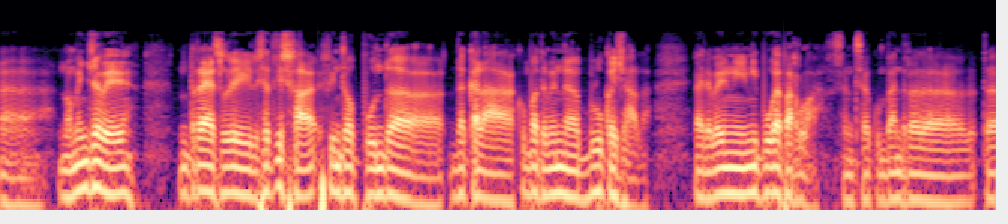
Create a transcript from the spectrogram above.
eh, no menja bé, res li, li satisfà fins al punt de, de quedar completament bloquejada, gairebé ni, ni poder parlar, sense comprendre de, de,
